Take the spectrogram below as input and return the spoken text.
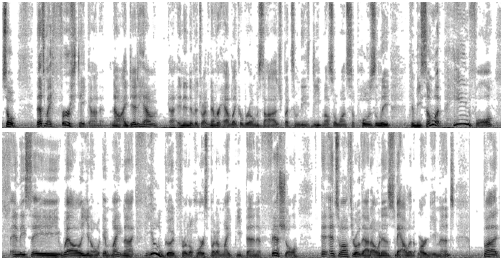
So that's my first take on it. Now, I did have uh, an individual, I've never had like a real massage, but some of these deep muscle ones supposedly can be somewhat painful. And they say, well, you know, it might not feel good for the horse, but it might be beneficial. And, so I'll throw that out as valid argument. But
